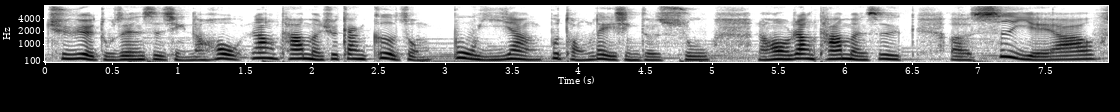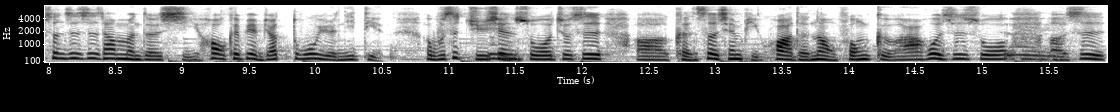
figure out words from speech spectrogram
去阅读这件事情，然后让他们去看各种不一样、不同类型的书，然后让他们是呃视野啊，甚至是他们的喜好可以变得比较多元一点，而不是局限说就是、嗯、呃，肯色铅笔画的那种风格啊，或者是说呃是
